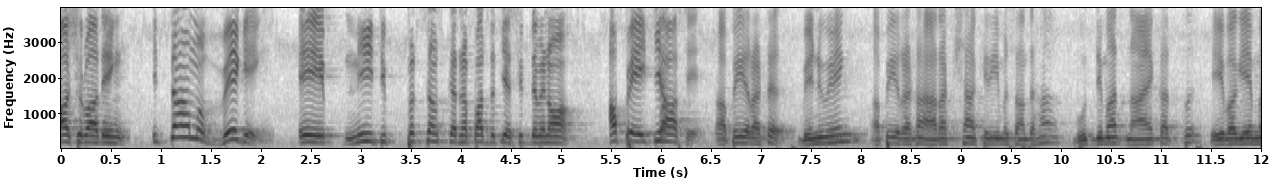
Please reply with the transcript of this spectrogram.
ආශිර්වාදයෙන් ඉතාම වේගෙන් ඒ නීති ප්‍රතිසංස්කරණ පද්ධතිය සිද්ධ වෙනවා අපේ ඉතිහාසය. අපේ රට වෙනුවෙන් අපේ රට ආරක්ෂා කිරීම සඳහා බුද්ධිමත් නායකත්ව ඒ වගේම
